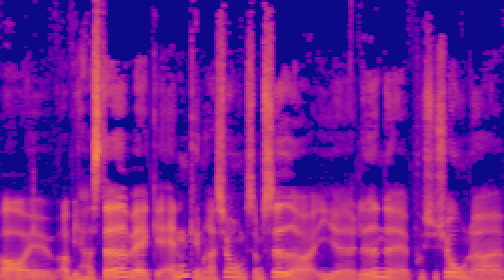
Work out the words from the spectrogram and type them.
og, øh, og vi har stadigvæk anden generation, som sidder i øh, ledende positioner.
